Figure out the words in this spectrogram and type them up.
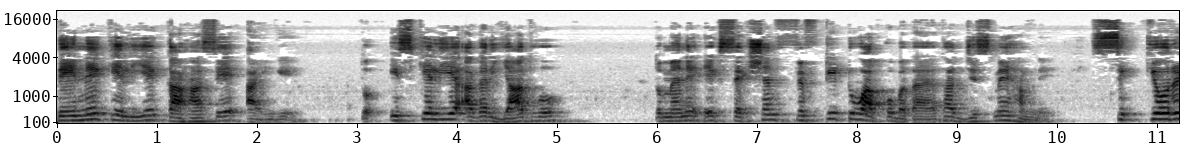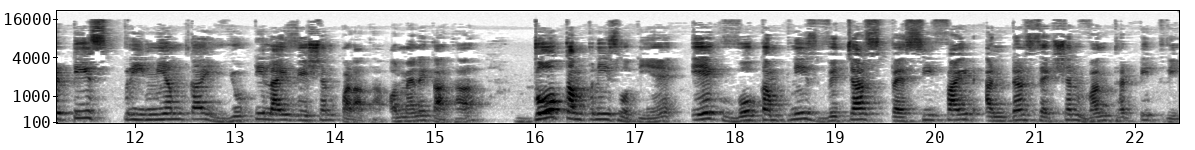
देने के लिए कहाँ से आएँगे? तो इसके लिए अगर याद हो तो मैंने एक सेक्शन 52 आपको बताया था, जिसमें हमने सिक्योरिटीज प्रीमियम का यूटिलाइजेशन पढ़ा था। और मैंने कहा था, दो कंपनीज़ होती हैं, एक वो companies which are specified under section 133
